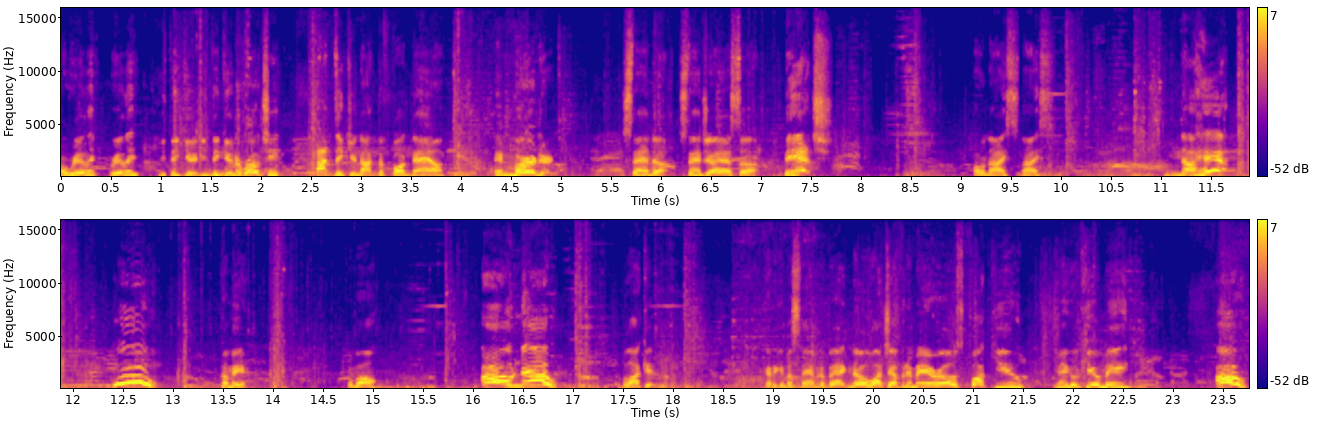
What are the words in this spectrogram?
Oh really? Really? You think you're you think you're an Orochi? I think you're knocked the fuck down and murdered. Stand up. Stand your ass up. Bitch! Oh nice, nice. No hell! Woo! Come here. Come on. Oh no! Block it. Gotta get my stamina back. No, watch out for them arrows. Fuck you. You ain't gonna kill me. Oh!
